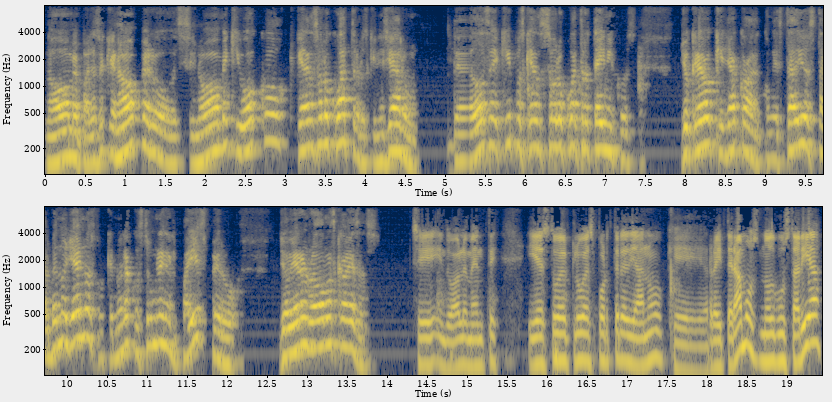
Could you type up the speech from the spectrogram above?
No, me parece que no, pero si no me equivoco, quedan solo cuatro los que iniciaron. De 12 equipos quedan solo cuatro técnicos. Yo creo que ya con, estadios tal vez no llenos, porque no es la costumbre en el país, pero ya hubieran rodado más cabezas. Sí, indudablemente. Y esto del Club Sport Herediano, que reiteramos, nos gustaría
